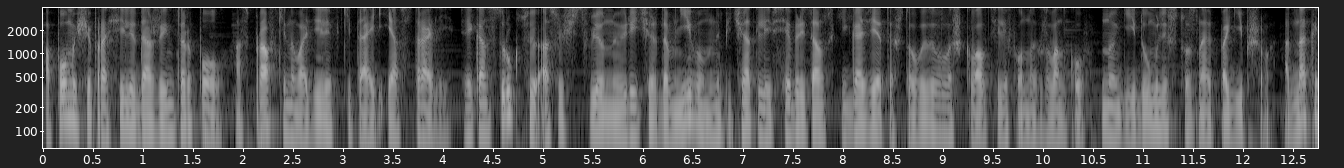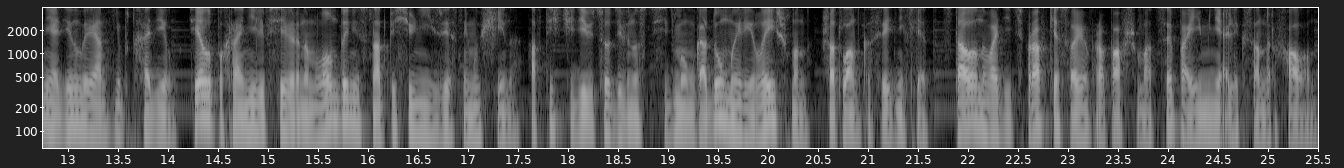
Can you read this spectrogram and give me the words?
О помощи просили даже Интерпол, а справки наводили в Китай и Австралии. Реконструкцию, осуществленную Ричардом Нивом, напечатали все британские газеты, что вызвало шквал телефонных звонков. Многие думали, что знают погибшего. Однако ни один вариант не подходил. Тело похоронили в северном Лондоне с надписью «Неизвестный мужчина». А в 1997 году Мэри Лейшман, шотландка средних лет, стала наводить справки о своем пропавшем отце по имени Александр Фаллон.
